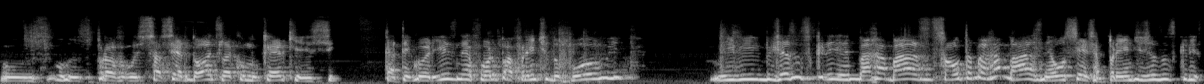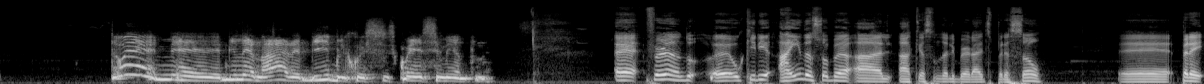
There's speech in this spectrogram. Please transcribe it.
os, os, os sacerdotes lá, como quer que se categorize, né? Foram para frente do povo e, e Jesus Cristo, Barrabás, solta Barrabás, né? Ou seja, prende Jesus Cristo. Então é, é milenar, é bíblico esse conhecimento, né? É, Fernando, eu queria, ainda sobre a, a questão da liberdade de expressão, é, peraí,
